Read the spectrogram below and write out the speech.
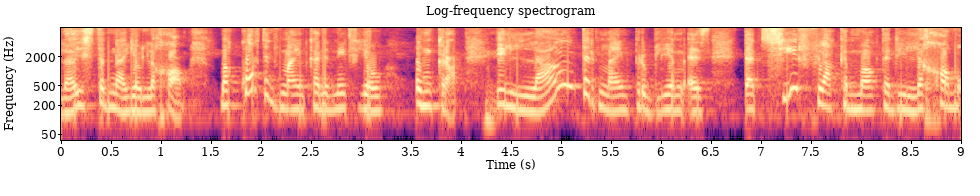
luister na jou liggaam, maar kort en termyn kan dit net vir jou omkrap. Die langtermynprobleem is dat suurvlakke maak dat die liggaam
